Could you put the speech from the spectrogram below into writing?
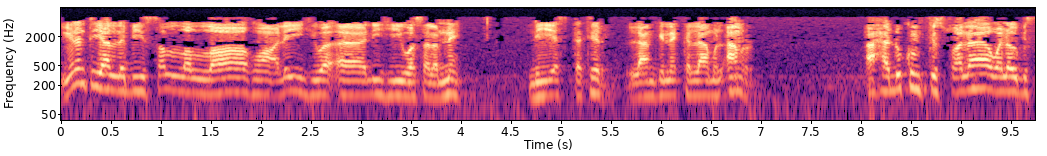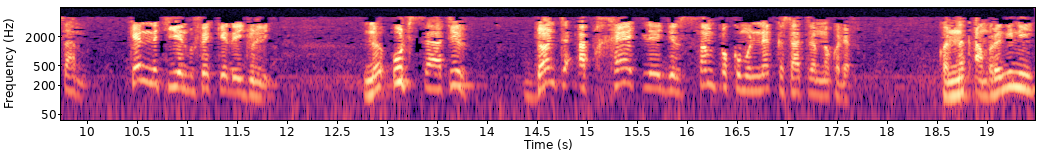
yonent yàlla bi sallallahu alayhi wa alihi wa sallam ne li yestatir laam gi nekk laamul amr ahadukum fi sola walaw bi sahm kenn ci yéen bu fekkee day julli na ut saatir donte ab xeej lay jël samp ko mu nekk saatiram na ko def kon nag amr a ngi nii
